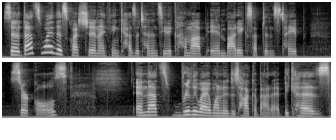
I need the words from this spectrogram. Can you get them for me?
So that's why this question, I think, has a tendency to come up in body acceptance type circles. And that's really why I wanted to talk about it because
